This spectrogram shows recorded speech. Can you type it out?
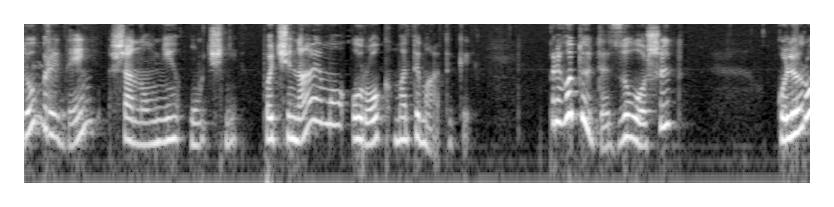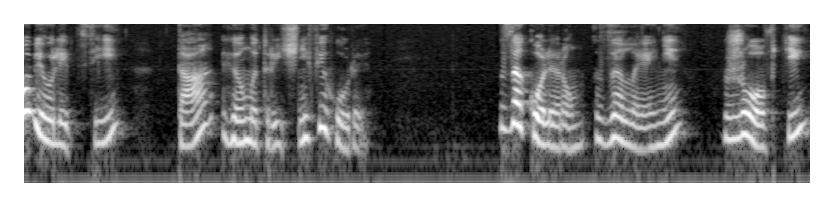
Добрий день, шановні учні! Починаємо урок математики. Приготуйте зошит, кольорові олівці та геометричні фігури. За кольором зелені, жовті,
